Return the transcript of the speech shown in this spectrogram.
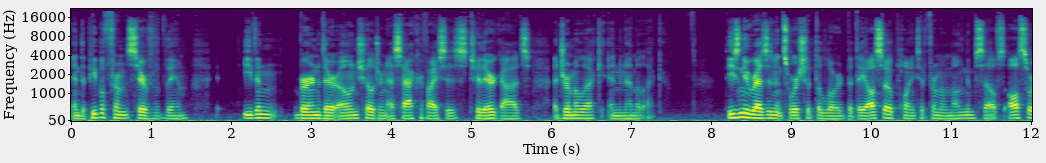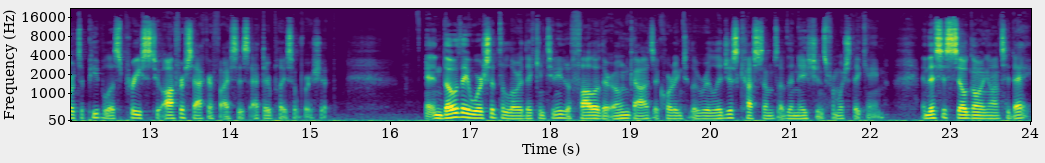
and the people from Sepharvaim even burned their own children as sacrifices to their gods Adrammelech and Nemelech. These new residents worshiped the Lord, but they also appointed from among themselves all sorts of people as priests to offer sacrifices at their place of worship. And though they worshiped the Lord, they continued to follow their own gods according to the religious customs of the nations from which they came. And this is still going on today.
